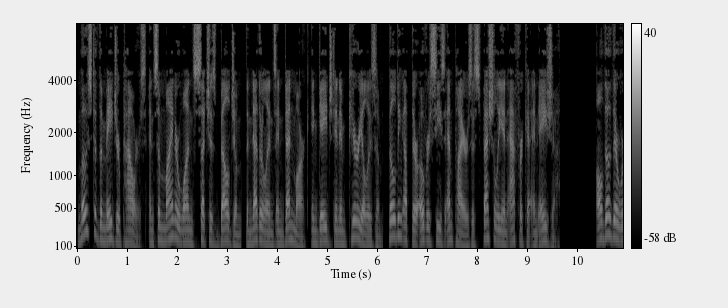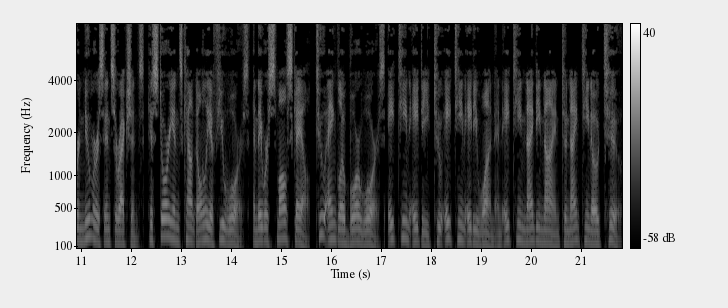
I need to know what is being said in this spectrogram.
Most of the major powers and some minor ones such as Belgium, the Netherlands and Denmark engaged in imperialism, building up their overseas empires especially in Africa and Asia. Although there were numerous insurrections, historians count only a few wars, and they were small-scale, two Anglo-Boer Wars 1880–1881 and 1899–1902,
